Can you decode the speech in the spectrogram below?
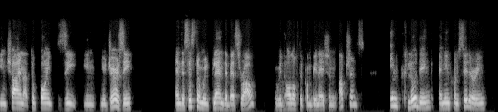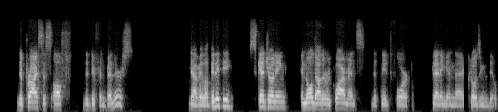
in China to point Z in New Jersey, and the system will plan the best route with all of the combination options, including and in considering the prices of the different vendors, the availability, scheduling, and all the other requirements that need for planning and uh, closing the deal.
